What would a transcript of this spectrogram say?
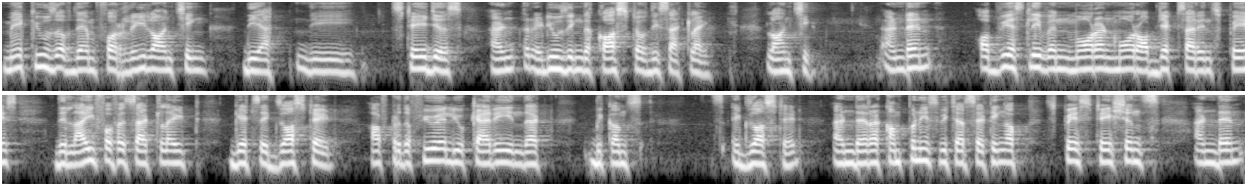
make use of them for relaunching the, the stages and reducing the cost of the satellite launching. And then obviously when more and more objects are in space, the life of a satellite gets exhausted after the fuel you carry in that becomes exhausted. And there are companies which are setting up space stations and then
